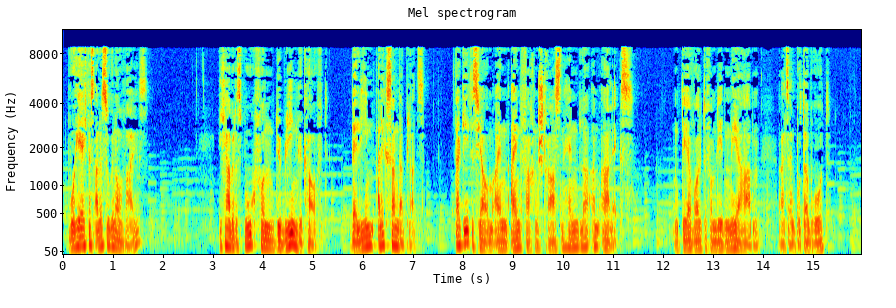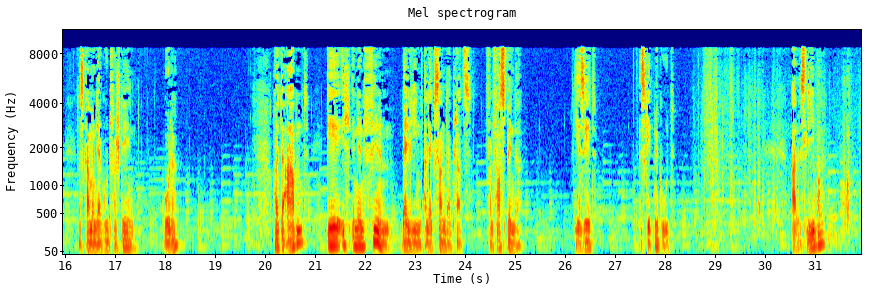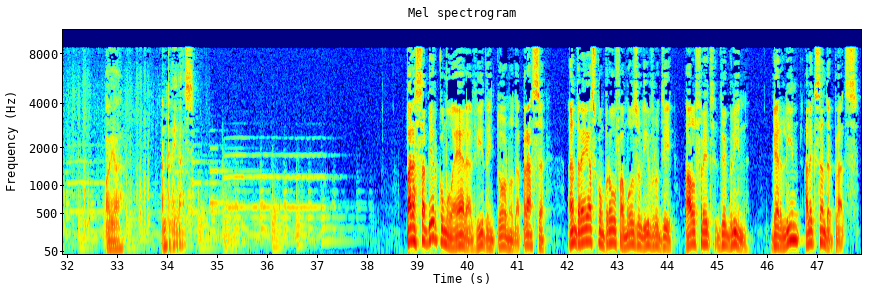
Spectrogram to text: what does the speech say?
Woher ich das alles so genau weiß? Ich habe das Buch von Dublin gekauft, Berlin Alexanderplatz. Da geht es ja um einen einfachen Straßenhändler am Alex. Und der wollte vom Leben mehr haben als ein Butterbrot. Das kann man ja gut verstehen, oder? Heute Abend gehe ich in den Film Berlin Alexanderplatz von Fassbinder. Ihr seht, es geht mir gut. Alles Liebe, euer Andreas. Para saber como era a vida em torno da praça, Andreas comprou o famoso livro de Alfred Döblin, Berlin Alexanderplatz,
